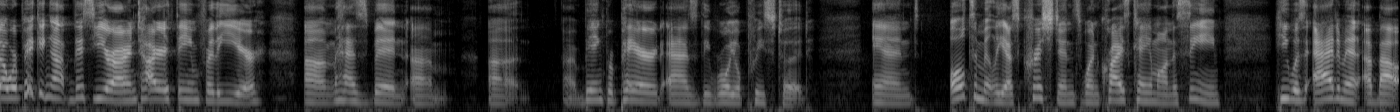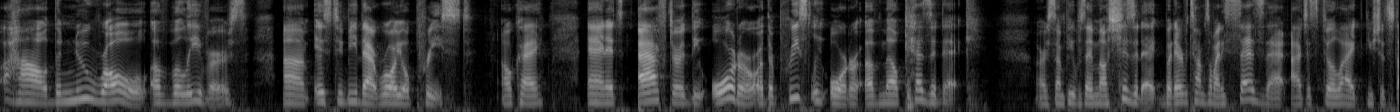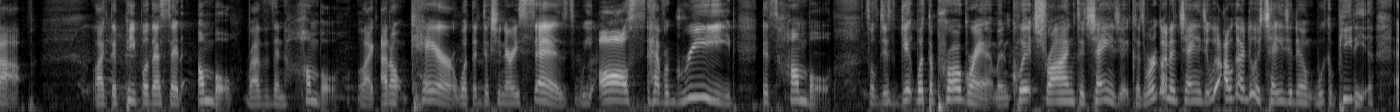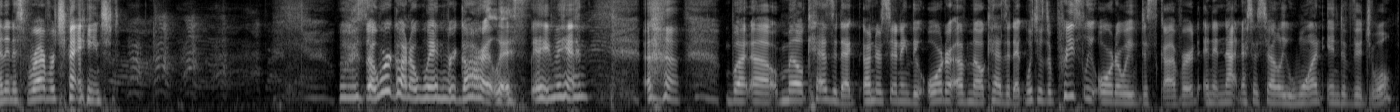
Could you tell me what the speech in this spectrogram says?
so we're picking up this year. Our entire theme for the year um, has been um, uh, uh, being prepared as the royal priesthood, and ultimately, as Christians, when Christ came on the scene, he was adamant about how the new role of believers um, is to be that royal priest. Okay, and it's after the order or the priestly order of Melchizedek, or some people say Melchizedek. But every time somebody says that, I just feel like you should stop like the people that said humble rather than humble. Like, I don't care what the dictionary says. We all have agreed it's humble. So just get with the program and quit trying to change it because we're going to change it. All we got to do is change it in Wikipedia, and then it's forever changed. so we're going to win regardless. Amen. but uh, Melchizedek, understanding the order of Melchizedek, which is a priestly order we've discovered, and not necessarily one individual.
